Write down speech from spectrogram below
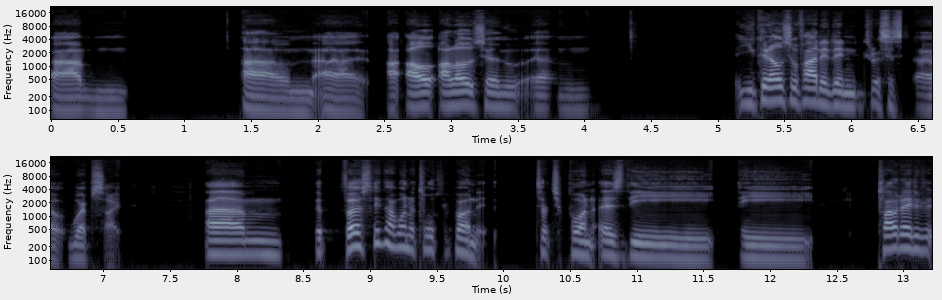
Um, um, uh, I'll, I'll also um, you can also find it in Chris's uh, website. Um, the first thing I want to touch upon touch upon is the the cloud native,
